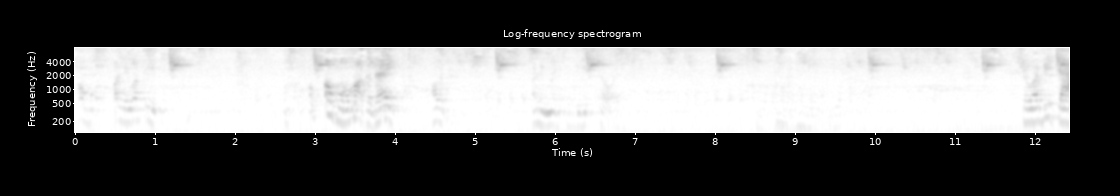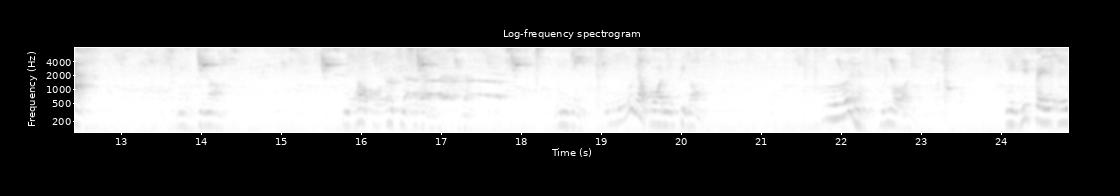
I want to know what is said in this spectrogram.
เอาอันนี้ว่าผิดเอาเอาหอมมาก็ได้เอาอันนี้มันจะดีซอยสวัสดีจ้านี่พี่น้องนี่เอาออกเป็นสีอะไรนี่ โอ้ยยังอ่อนอยู่พี่น้องเฮ้ยน่ะพี่บอลนี่ยิบไปเออ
